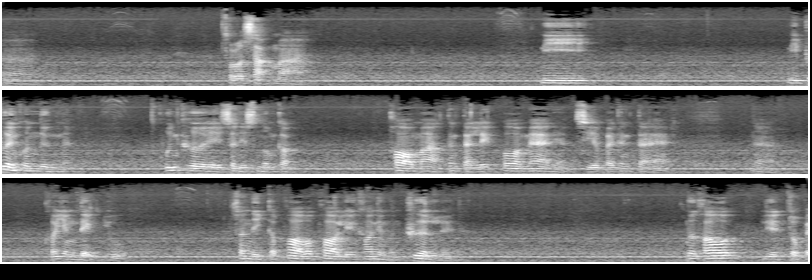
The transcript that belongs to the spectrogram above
อโทรศัพท์มา มี มีเพื่อนคนหนึ่งนะคุ้นเคยสนิทสนมกับพ่อมากตั้งแต่เล็กเพราะว่าแม่เนี่ยเสียไปตั้งแต่นะเขายังเด็กอยู่ สนิทกับพ่อว่าพ่อเลี้ยงเขาเนี่ยเหมือนเพื่อนเลย เมื่อเขาเรียนจบไป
